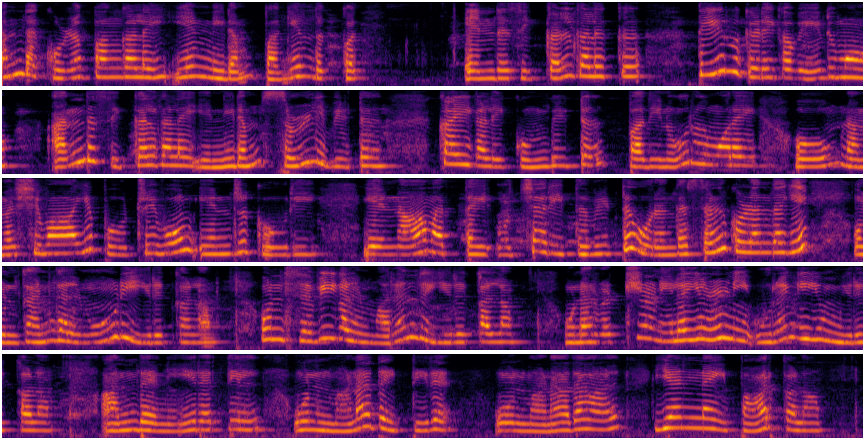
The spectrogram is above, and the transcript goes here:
அந்த குழப்பங்களை என்னிடம் பகிர்ந்து கொள். எந்த சிக்கல்களுக்கு தீர்வு கிடைக்க வேண்டுமோ? அந்த சிக்கல்களை என்னிடம் சொல்லிவிட்டு கைகளை கும்பிட்டு பதினோரு முறை ஓம் நம சிவாய போற்றிவோம் என்று கூறி என் நாமத்தை உச்சரித்து விட்டு உறங்க செல் குழந்தையே உன் கண்கள் மூடி இருக்கலாம் உன் செவிகள் மறந்து இருக்கலாம் உணர்வற்ற நிலையில் நீ உறங்கியும் இருக்கலாம் அந்த நேரத்தில் உன் மனதை திற. உன் மனதால் என்னை பார்க்கலாம்.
